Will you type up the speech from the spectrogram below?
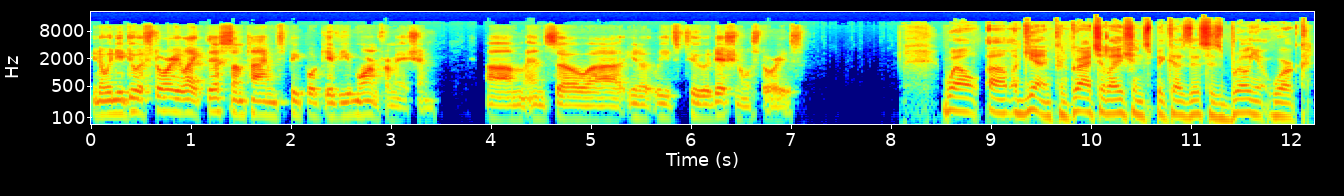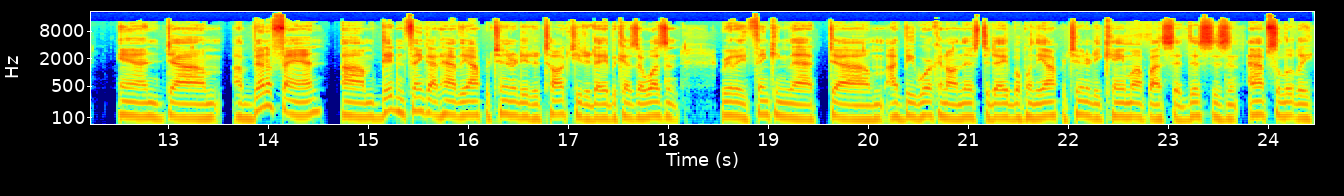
you know, when you do a story like this, sometimes people give you more information. Um, and so, uh, you know, it leads to additional stories. Well, um, again, congratulations because this is brilliant work. And um, I've been a fan. didn't think I'd have the opportunity to talk to you today because I wasn't really thinking that um, I'd be working on this today. But when the opportunity came up, I said, this is an absolutely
